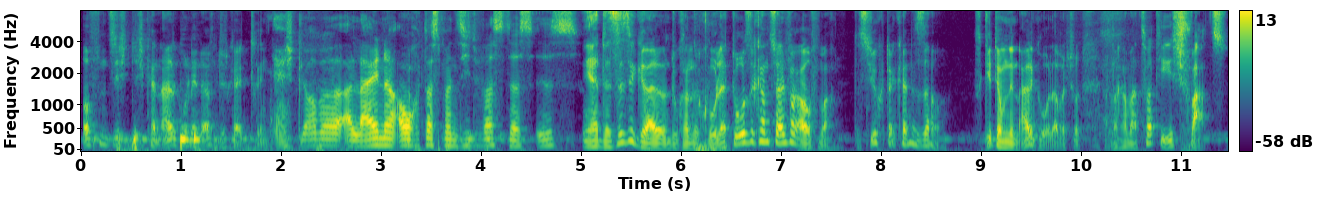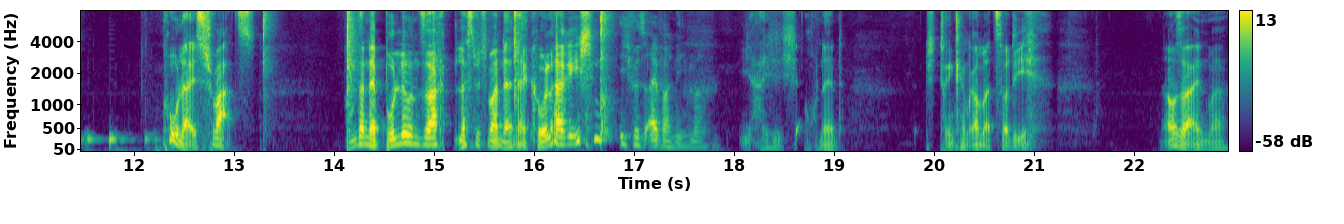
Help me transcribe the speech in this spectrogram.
offensichtlich kein Alkohol in der Öffentlichkeit trinken. Ja, ich glaube alleine auch, dass man sieht, was das ist. Ja, das ist egal. Und du kannst eine Cola-Dose kannst du einfach aufmachen. Das juckt ja keine Sau. Es geht ja um den Alkohol, aber, schon- aber Ramazzotti ist schwarz. Cola ist schwarz. Kommt dann der Bulle und sagt, lass mich mal an deiner Cola riechen? Ich würde es einfach nicht machen. Ja, ich auch nicht. Ich trinke kein Ramazzotti. Außer einmal.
